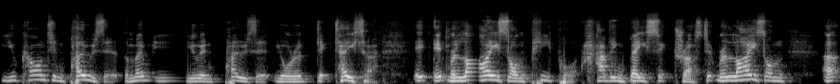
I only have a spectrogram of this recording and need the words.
you can't impose it. The moment you impose it, you're a dictator. It, it relies on people having basic trust. It relies on uh,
